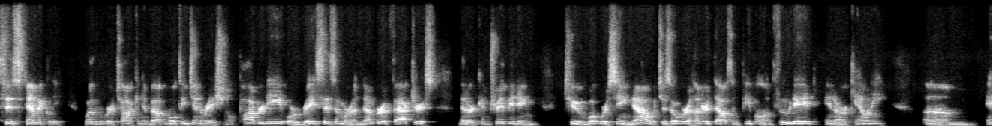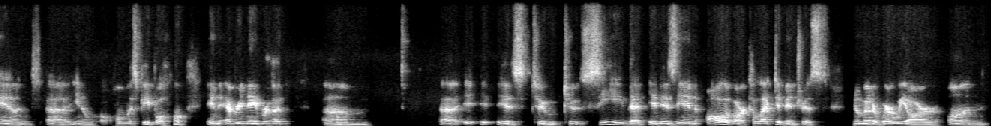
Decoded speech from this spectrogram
systemically, whether we're talking about multi generational poverty or racism or a number of factors that are contributing to what we're seeing now, which is over 100,000 people on food aid in our county. Um, and, uh, you know, homeless people in every neighborhood. Um, uh, it, it is to, to see that it is in all of our collective interests, no matter where we are on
